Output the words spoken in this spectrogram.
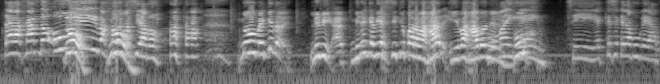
Está bajando. ¡Uy! No, bajó no. demasiado. No, me queda. Libby, ah, mira que había sitio para bajar y he bajado en oh el my bug. game. Sí, es que se queda bugueado.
